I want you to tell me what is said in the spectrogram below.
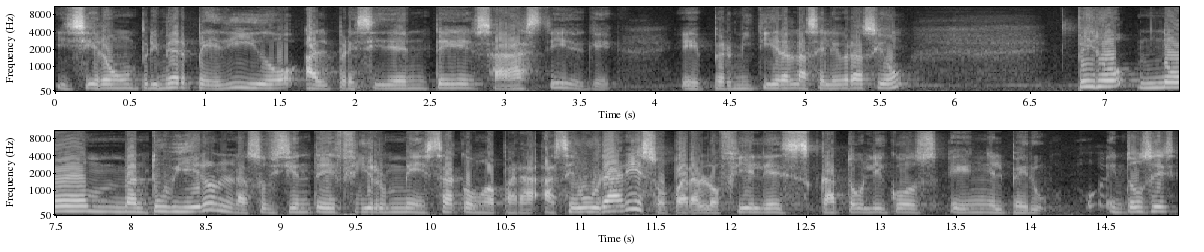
hicieron un primer pedido al presidente Sagasti de que eh, permitiera la celebración, pero no mantuvieron la suficiente firmeza como para asegurar eso para los fieles católicos en el Perú. Entonces,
